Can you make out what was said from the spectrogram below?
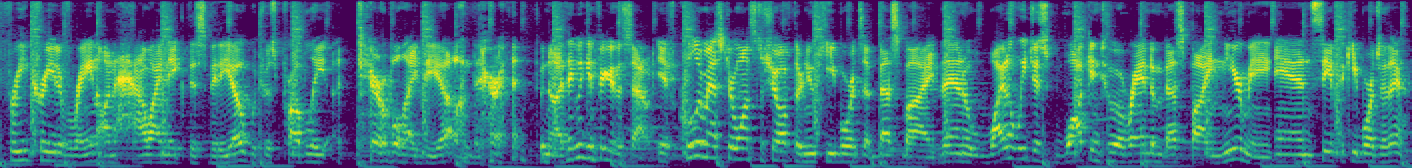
free creative reign on how I make this video, which was probably a terrible idea on their end. But no, I think we can figure this out. If Cooler Master wants to show off their new keyboards at Best Buy, then why don't we just walk into a random Best Buy near me and see if the keyboards are there?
